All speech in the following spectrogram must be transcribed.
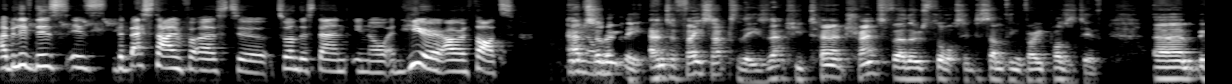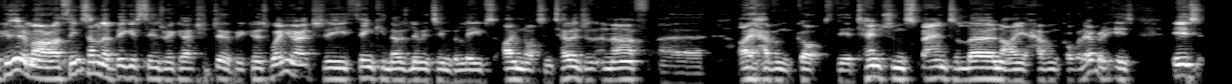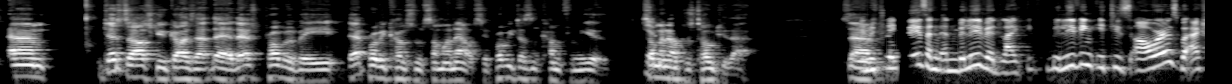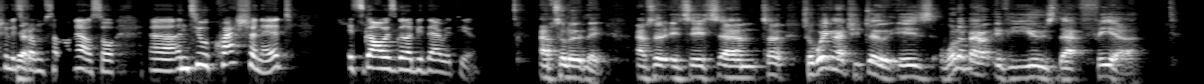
i believe this is the best time for us to to understand you know and hear our thoughts you know. Absolutely. And to face up to these and actually turn transfer those thoughts into something very positive. Um, because Inamara, I think some of the biggest things we can actually do, because when you're actually thinking those limiting beliefs, I'm not intelligent enough, uh, I haven't got the attention span to learn, I haven't got whatever it is, is um, just to ask you guys out there, that's probably that probably comes from someone else. It probably doesn't come from you. Someone else has told you that. So and we take this and, and believe it like believing it is ours but actually it's Yeah. from someone else so uh, until you question it it's always going to be there with you Absolutely, absolutely. It's it's um so so what you can actually do is what about if you use that fear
